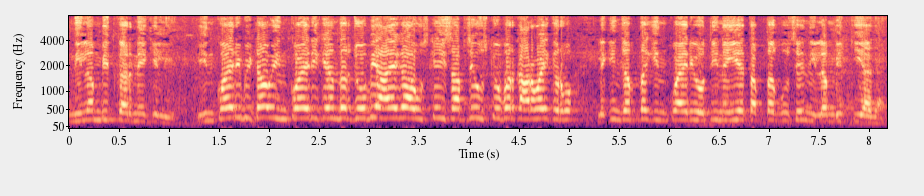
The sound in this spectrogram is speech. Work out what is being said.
निलंबित करने के लिए। इंक्वायरी बिठाओ इंक्वायरी के अंदर जो भी आएगा उसके हिसाब से उसके ऊपर कार्रवाई करो। लेकिन जब तक इंक्वायरी होती नहीं है तब तक उसे निलंबित किया जाए।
